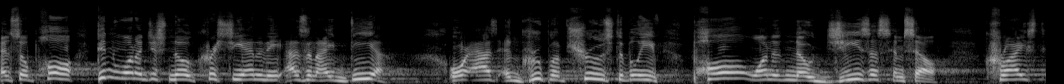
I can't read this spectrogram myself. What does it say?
And so Paul didn't want to just know Christianity as an idea or as a group of truths to believe. Paul wanted to know Jesus himself, Christ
